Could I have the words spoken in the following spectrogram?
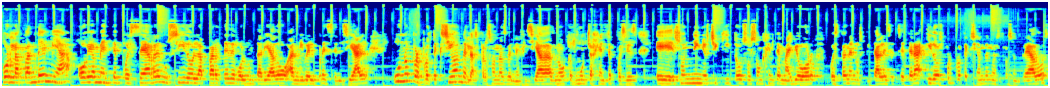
por la pandemia, obviamente, pues se ha reducido la parte de voluntariado a nivel presencial. Uno, por protección de las personas beneficiadas, ¿no? Que mucha gente, pues, es, eh, son niños chiquitos o son gente mayor o están en hospitales, etcétera. Y dos, por protección de nuestros empleados.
